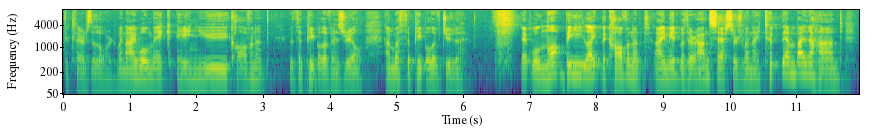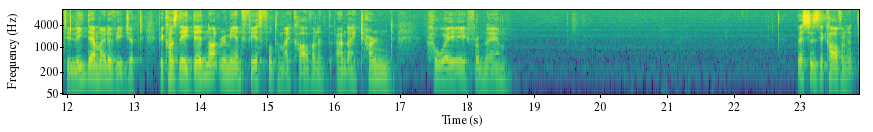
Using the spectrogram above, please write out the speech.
declares the Lord, when I will make a new covenant with the people of Israel and with the people of Judah. It will not be like the covenant I made with their ancestors when I took them by the hand to lead them out of Egypt, because they did not remain faithful to my covenant, and I turned away from them. This is the covenant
